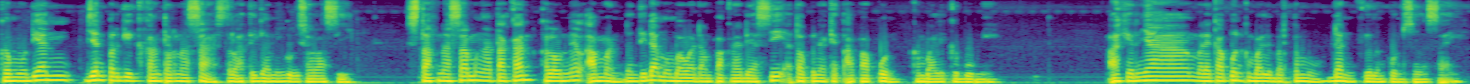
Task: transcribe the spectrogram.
Kemudian Jen pergi ke kantor NASA setelah tiga minggu isolasi. Staf NASA mengatakan kalau Neil aman dan tidak membawa dampak radiasi atau penyakit apa pun kembali ke bumi. Akhirnya mereka pun kembali bertemu dan film pun selesai.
